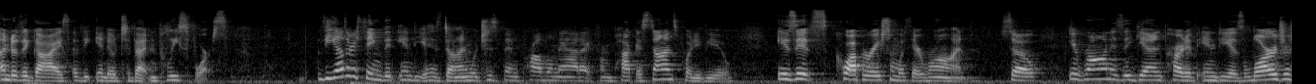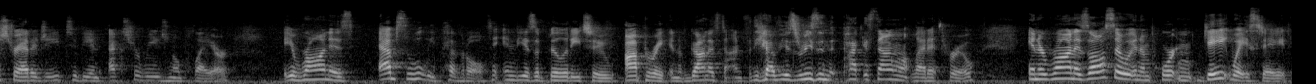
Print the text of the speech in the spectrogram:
under the guise of the Indo Tibetan police force. The other thing that India has done, which has been problematic from Pakistan's point of view, is its cooperation with Iran. So, Iran is again part of India's larger strategy to be an extra regional player. Iran is absolutely pivotal to India's ability to operate in Afghanistan for the obvious reason that Pakistan won't let it through. And Iran is also an important gateway state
